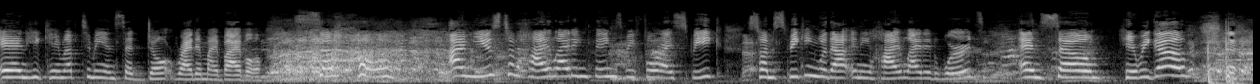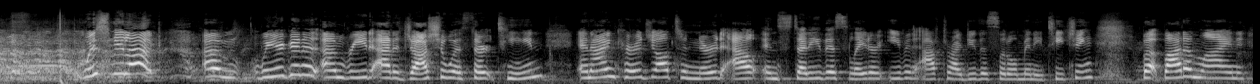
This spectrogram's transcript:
and he came up to me and said, Don't write in my Bible. So I'm used to highlighting things before I speak, so I'm speaking without any highlighted words. And so here we go. Wish me luck. Um, we are going to um, read out of Joshua 13, and I encourage y'all to nerd out and study this later, even after I do this little mini teaching. But bottom line,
